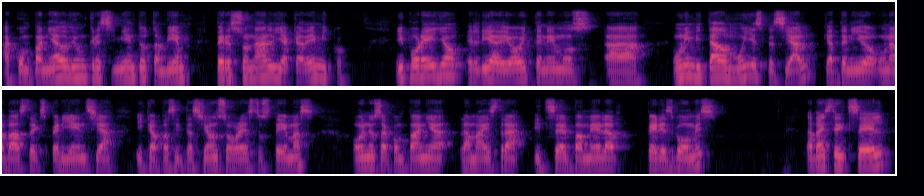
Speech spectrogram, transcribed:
acompañado de un crecimiento también personal y académico. Y por ello, el día de hoy tenemos a un invitado muy especial que ha tenido una vasta experiencia y capacitación sobre estos temas. Hoy nos acompaña la maestra Itzel Pamela Pérez Gómez. La maestra Itzel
